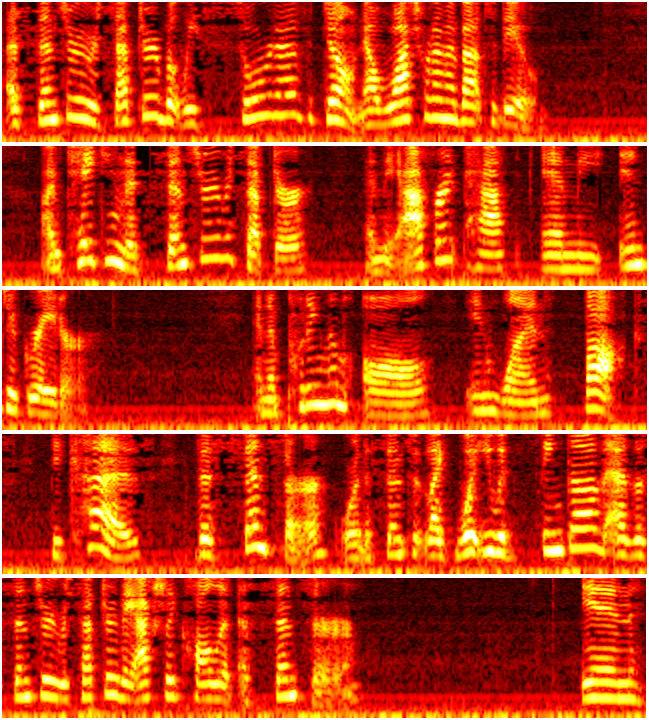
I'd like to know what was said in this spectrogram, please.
a sensory receptor, but we sort of don't. Now watch what I'm about to do. I'm taking this sensory receptor and the afferent path and the integrator, and I'm putting them all in one box because the sensor, or the sensor, like what you would think of as a sensory receptor, they actually call it a sensor in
